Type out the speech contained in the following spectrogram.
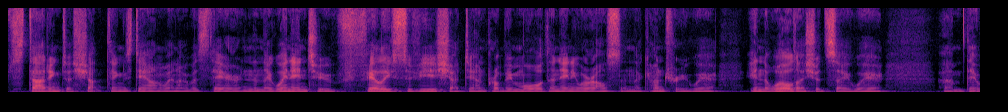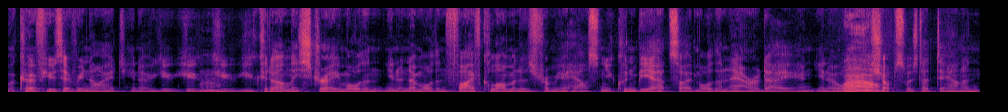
starting to shut things down when I was there, and then they went into fairly severe shutdown, probably more than anywhere else in the country, where in the world, I should say, where um, there were curfews every night. You know, you you, mm. you you could only stray more than you know no more than five kilometres from your house, and you couldn't be outside more than an hour a day. And you know, wow. all the shops were shut down, and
